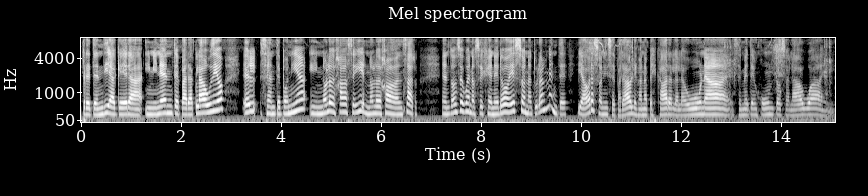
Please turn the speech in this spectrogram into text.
pretendía que era inminente para Claudio, él se anteponía y no lo dejaba seguir, no lo dejaba avanzar. Entonces, bueno, se generó eso naturalmente y ahora son inseparables, van a pescar a la laguna, eh, se meten juntos al agua. Y...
